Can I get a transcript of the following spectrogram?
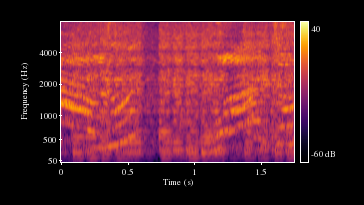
One two.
